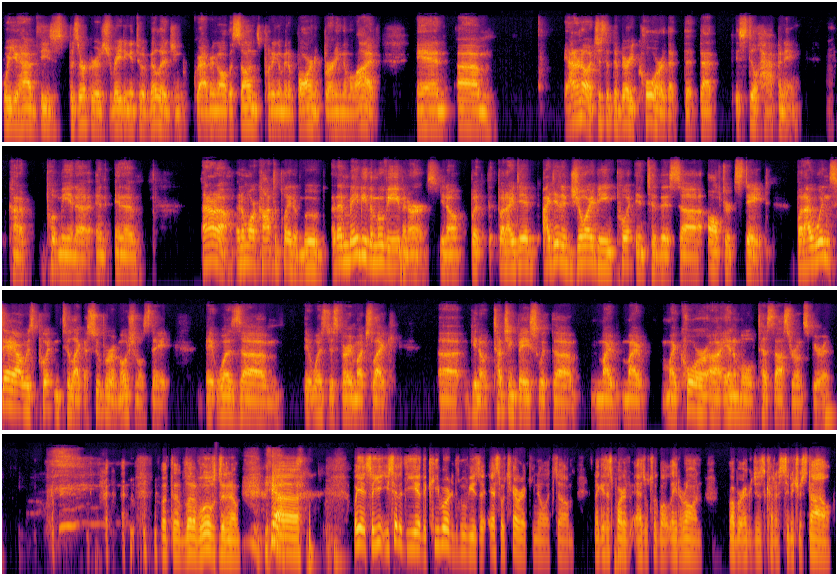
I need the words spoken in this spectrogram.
where you have these berserkers raiding into a village and grabbing all the sons, putting them in a barn and burning them alive. And um, I don't know. It's just at the very core that that that is still happening. Kind of put me in a in in a I don't know in a more contemplative mood than maybe the movie even earns. You know, but but I did I did enjoy being put into this uh, altered state. But I wouldn't say I was put into like a super emotional state. It was um, it was just very much like uh, you know touching base with uh, my my my core uh, animal testosterone spirit. Put the blood of wolves in them. Yeah. Uh, well, yeah. So you, you said that the uh, the keyword of this movie is esoteric. You know, it's um. I guess that's part of as we'll talk about later on. Robert Eggers' kind of signature style,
